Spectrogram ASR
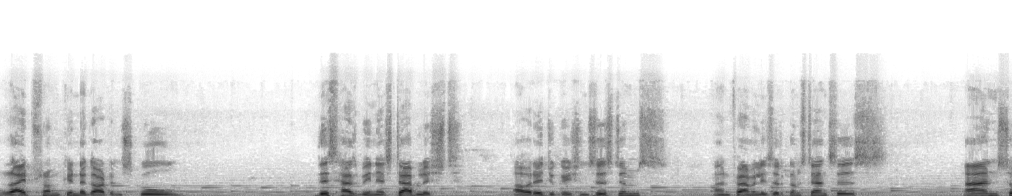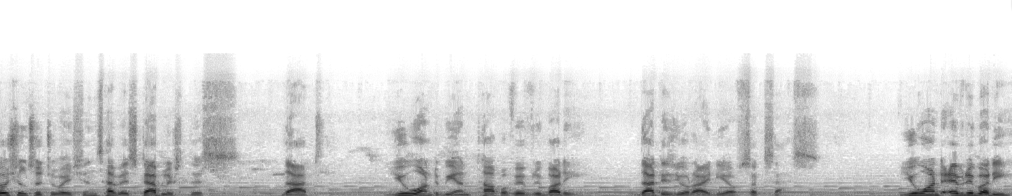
right from kindergarten school, this has been established. Our education systems and family circumstances and social situations have established this, that you want to be on top of everybody, that is your idea of success. You want everybody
